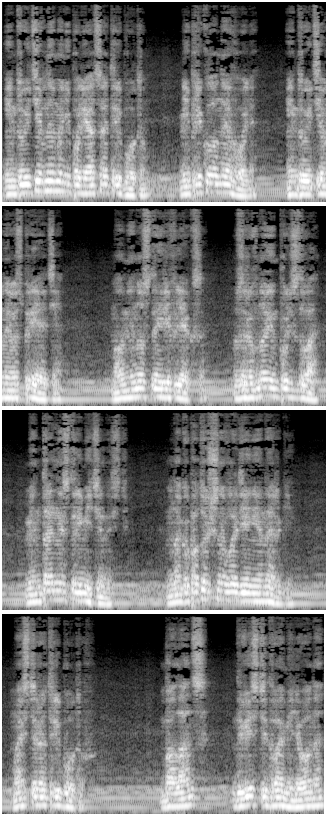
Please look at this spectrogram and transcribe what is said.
Интуитивная манипуляция атрибутом, непреклонная воля, интуитивное восприятие, молниеносные рефлексы, взрывной импульс 2, ментальная стремительность, многопоточное владение энергией, мастер атрибутов. Баланс 202 миллиона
